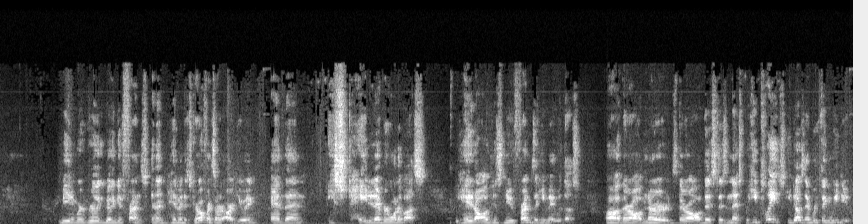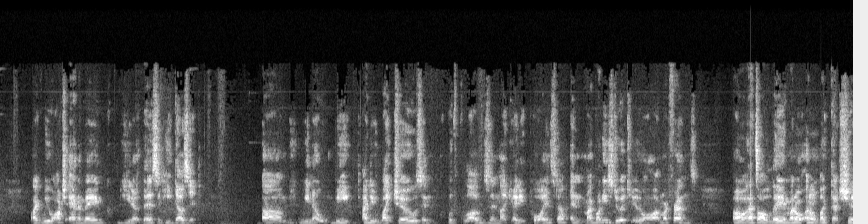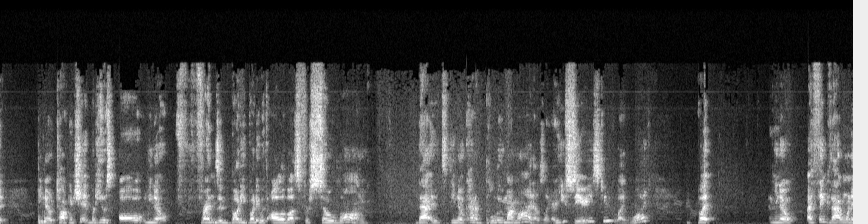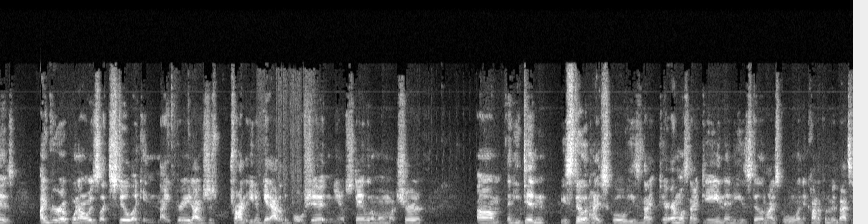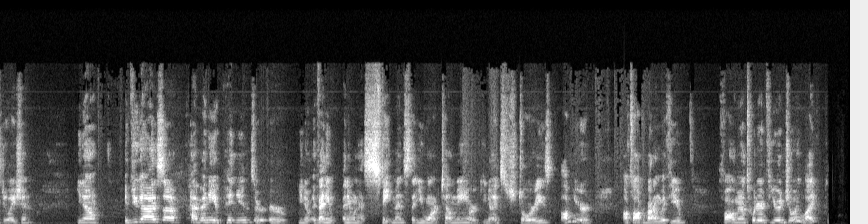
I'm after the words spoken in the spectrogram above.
me and we're really really good friends. And then him and his girlfriend started arguing, and then he hated every one of us. He hated all of his new friends that he made with us. Oh, they're all nerds. They're all this, this, and this. But he plays. He does everything we do. Like we watch anime, you know this, and he does it. Um, you know, we I do light shows and with gloves and like I do poi and stuff, and my buddies do it too. A lot of my friends. Oh, that's all lame. I don't I don't like that shit. You know, talking shit. But he was all you know friends and buddy buddy with all of us for so long. that it's you know kind of blew my mind. I was like, "Are you serious, dude? Like what?" But you know, I think that one is. I grew up when I was like still like in ninth grade. I was just trying to you know get out of the bullshit and you know stay a little more mature. Um, and he didn't. He's still in high school. He's 19, almost 19, and he's still in high school, and it kind of put him in a bad situation. You know, if you guys uh, have any opinions or, or, you know if any anyone has statements that you want to tell me or you know stories, I'm here. I'll talk about them with you. Follow me on Twitter if you enjoy. Like,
